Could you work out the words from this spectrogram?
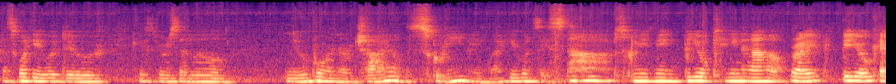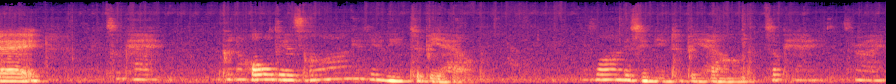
That's what you would do if, if there was a little newborn or child screaming, right? You wouldn't say, Stop screaming, be okay now, right? Be okay. It's okay. I'm going to hold you as long as you need to be held. As long as you need to be held. It's okay. It's alright.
